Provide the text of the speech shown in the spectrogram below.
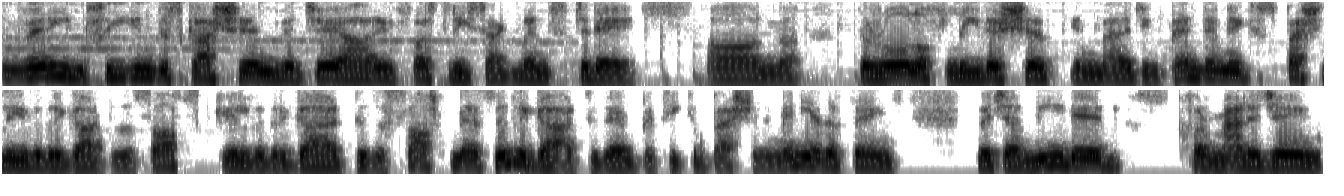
very intriguing discussion with JR in first three segments today on the role of leadership in managing pandemic, especially with regard to the soft skill, with regard to the softness, with regard to the empathy, compassion, and many other things which are needed for managing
